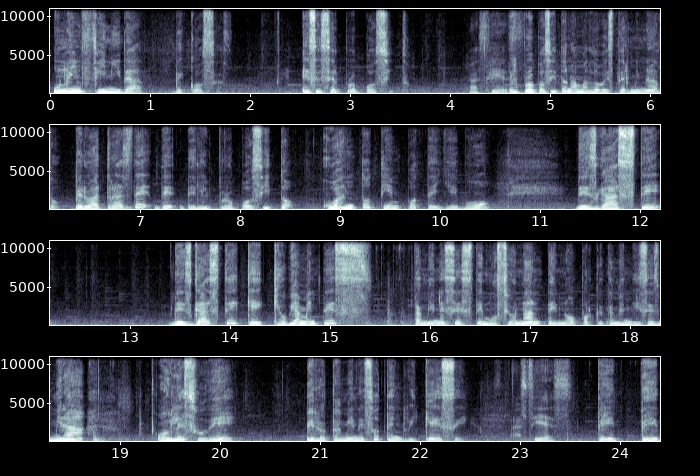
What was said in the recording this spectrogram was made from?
Una infinidad de cosas. Ese es el propósito. Así es. El propósito nada más lo ves terminado, pero atrás de, del propósito, ¿cuánto tiempo te llevó? Desgaste, desgaste que, obviamente es, también es este, emocionante, ¿no? Porque también dices, mira, hoy le sudé, pero también eso te enriquece. Así es te, te,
